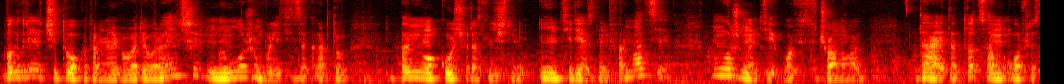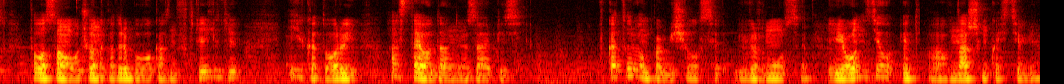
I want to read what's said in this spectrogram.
Благодаря читу, о котором я говорил раньше, мы можем вылететь за карту. И помимо кучи различной и интересной информации, мы можем найти офис ученого. Да, это тот самый офис того самого ученого, который был указан в трейлере, и который оставил данную запись в который он пообещал вернуться. И он сделал это а, в нашем костюме.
